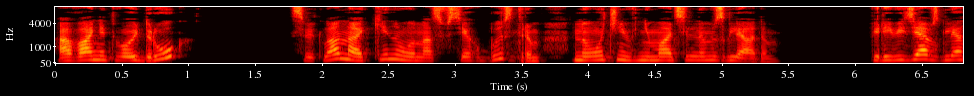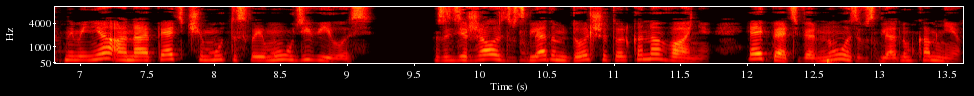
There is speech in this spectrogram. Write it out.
«А Ваня твой друг?» Светлана окинула нас всех быстрым, но очень внимательным взглядом. Переведя взгляд на меня, она опять чему-то своему удивилась. Задержалась взглядом дольше только на Ване и опять вернулась взглядом ко мне.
